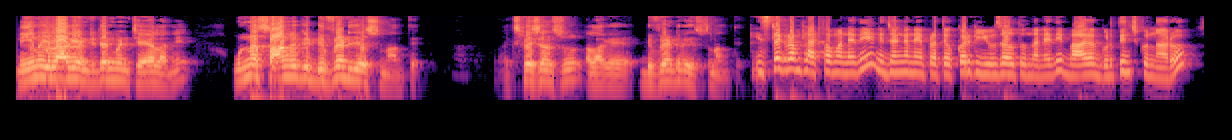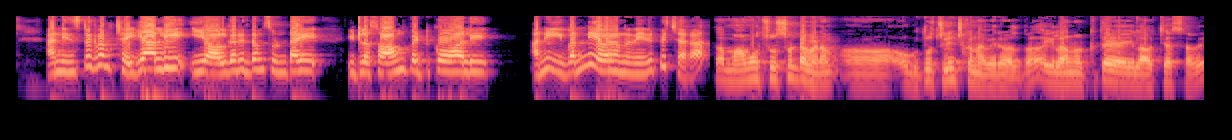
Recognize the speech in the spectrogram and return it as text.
నేను ఇలాగే ఎంటర్టైన్మెంట్ చేయాలని ఉన్న సాంగ్కి డిఫరెంట్ చేస్తున్నా అంతే. ఎక్స్ప్రెషన్స్ అలాగే డిఫరెంట్గా ఇస్తున్నా అంతే. ఇన్స్టాగ్రామ్ ప్లాట్ఫామ్ అనేది నిజంగానే ప్రతి ఒక్కరికి యూజ్ అవుతుంది అనేది బాగా గుర్తించుకున్నారు. అండ్ ఇన్స్టాగ్రామ్ చెయ్యాలి ఈ ఆల్గరిథమ్స్ ఉంటాయి ఇట్లా సాంగ్ పెట్టుకోవాలి అని ఇవన్నీ ఎవరైనా నేర్పించారా? మామూలు చూస్తుంటా మేడం. ఒక గుర్తు చూయించుకున్నా వేరే వాళ్ళతో. ఇలా నొక్కితే ఇలా వచ్చేస్తుంది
